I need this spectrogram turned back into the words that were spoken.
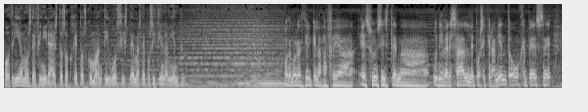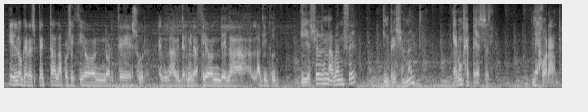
¿podríamos definir a estos objetos como antiguos sistemas de posicionamiento? Podemos decir que la Zafea es un sistema universal de posicionamiento, un GPS, en lo que respecta a la posición norte-sur, en la determinación de la latitud. Y eso es un avance impresionante. Era un GPS mejorado,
